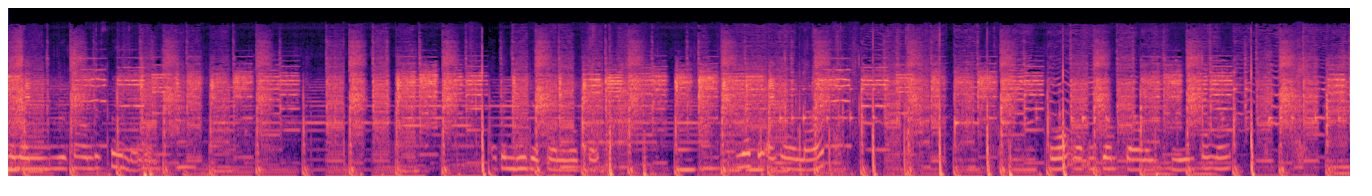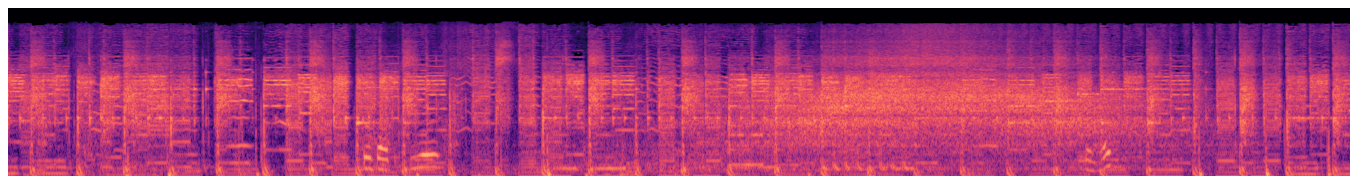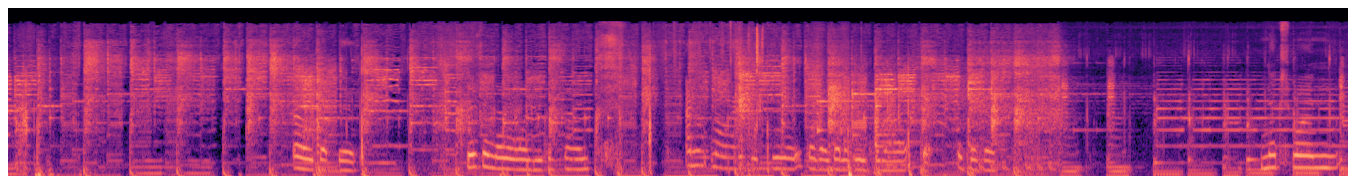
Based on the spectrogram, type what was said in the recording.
And then you found the phone button. I can do this one real quick. You have to enter a map. It won't let me jump down and choose right now. Go back here. Ahead. Oh, it's up there. There's another one you can find. I don't know how to get to it because I gotta read it out, but it's okay. Next one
